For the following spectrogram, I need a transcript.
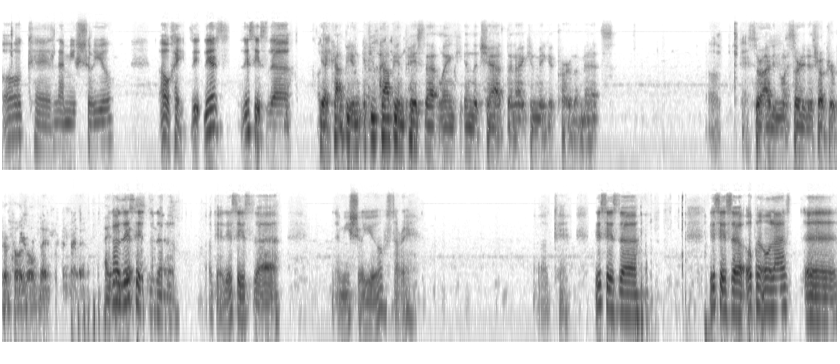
Okay. Let me show you. Oh, hey. th- There's this is the. Yeah, copy and if you copy and paste that link in the chat, then I can make it part of the minutes. Okay. So I didn't want, sorry to disrupt your proposal, but. I because think this is the okay this is the let me show you sorry. Okay this is the this is the openEuler uh,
